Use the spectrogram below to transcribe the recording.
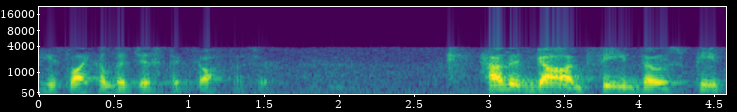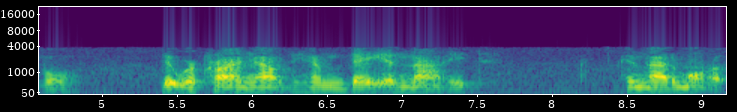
He's like a logistics officer. How did God feed those people that were crying out to Him day and night in Matamoros?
